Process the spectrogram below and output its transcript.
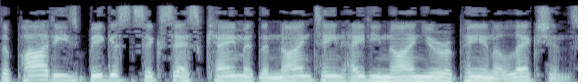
The party's biggest success came at the 1989 European elections,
